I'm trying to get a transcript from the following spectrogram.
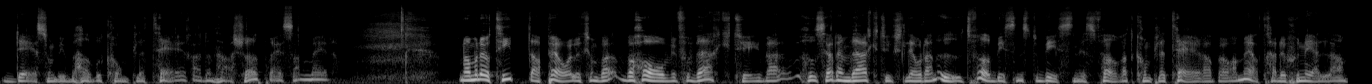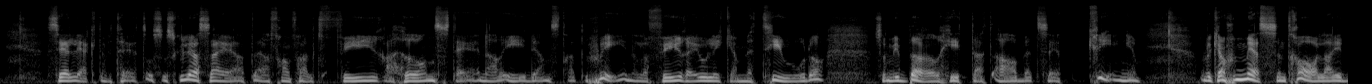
det som vi behöver komplettera den här köpresan med. När man då tittar på liksom, vad, vad har vi för verktyg, vad, hur ser den verktygslådan ut för business to business för att komplettera våra mer traditionella säljaktiviteter så skulle jag säga att det är framförallt fyra hörnstenar i den strategin, eller fyra olika metoder som vi bör hitta ett arbetssätt kring. Och det kanske mest centrala i,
